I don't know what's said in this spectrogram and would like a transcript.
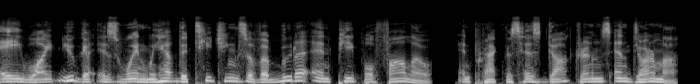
A white yuga is when we have the teachings of a Buddha and people follow, and practice his doctrines and dharma.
